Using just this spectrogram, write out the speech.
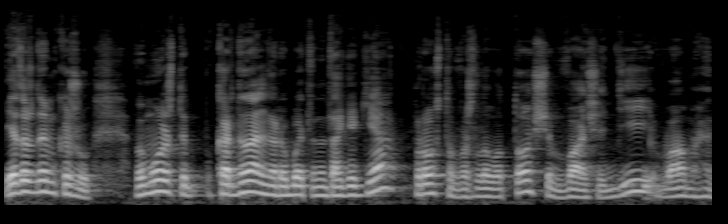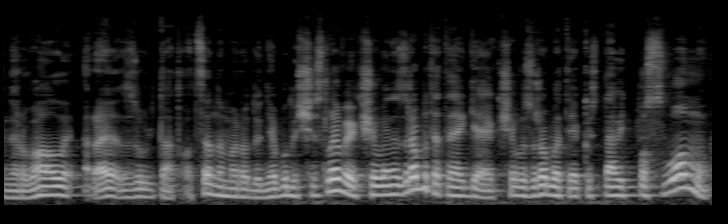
я завжди їм кажу, ви можете кардинально робити не так, як я, просто важливо то, щоб ваші дії вам генерували результат. Оце номер один. Я буду щасливий, якщо ви не зробите так, як я, якщо ви зробите якось навіть по-своєму,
